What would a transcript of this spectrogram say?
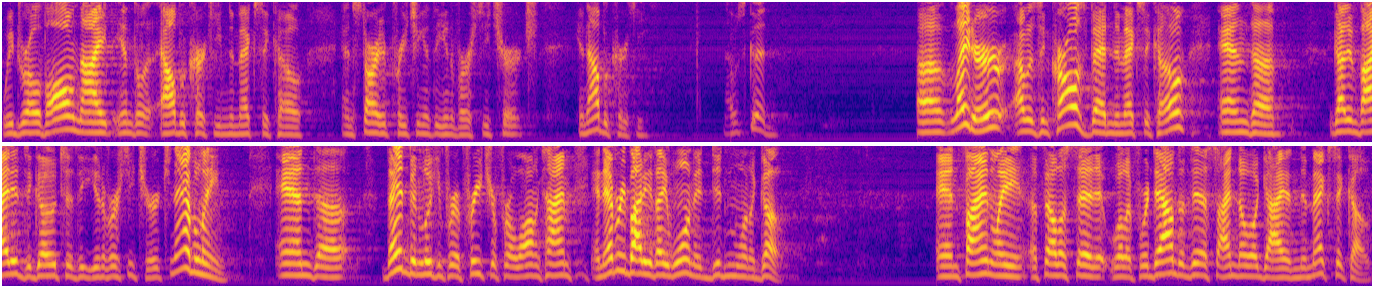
we drove all night into Albuquerque, New Mexico, and started preaching at the University Church in Albuquerque. That was good. Uh, later, I was in Carlsbad, New Mexico, and uh, got invited to go to the University Church in Abilene. And uh, they had been looking for a preacher for a long time, and everybody they wanted didn't want to go. And finally, a fellow said, Well, if we're down to this, I know a guy in New Mexico.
